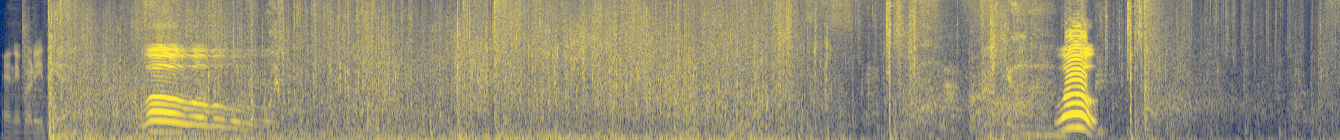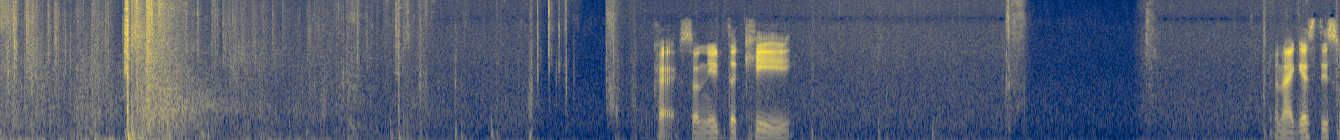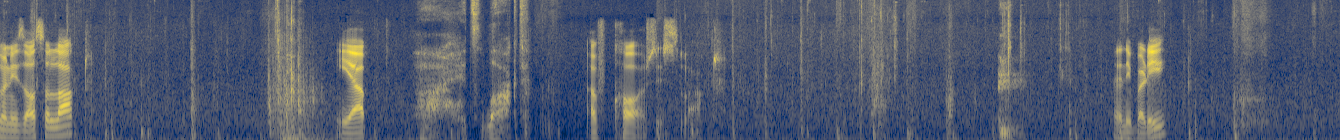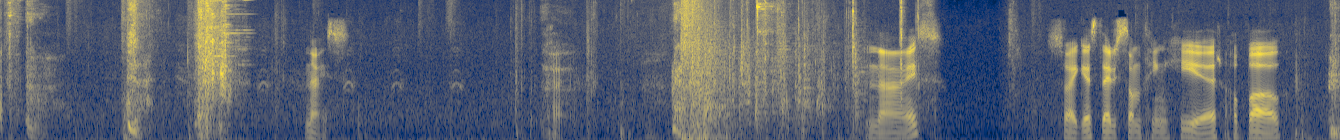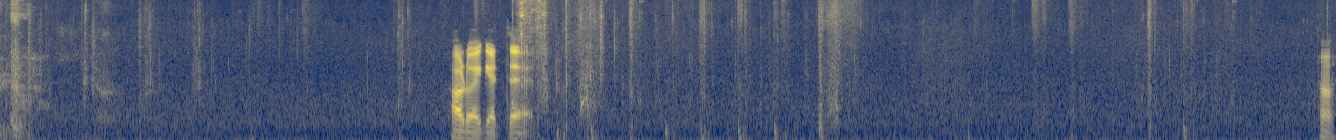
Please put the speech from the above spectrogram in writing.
Anybody there? Whoa, whoa, whoa, whoa, whoa, whoa. Whoa! Okay, so need the key. And I guess this one is also locked? Yep, Ah, it's locked. of course it's locked. Anybody? Nice. Okay. Nice. So I guess there is something here above. How do I get there? Huh.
